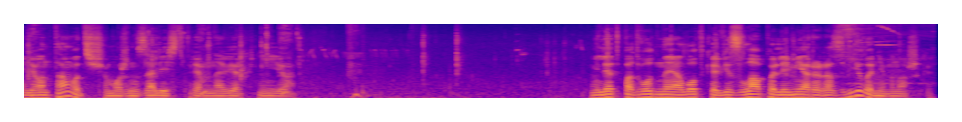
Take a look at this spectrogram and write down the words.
Или вон там вот еще можно залезть прямо наверх нее. Или эта подводная лодка везла полимеры, разлила немножко.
